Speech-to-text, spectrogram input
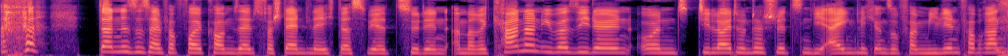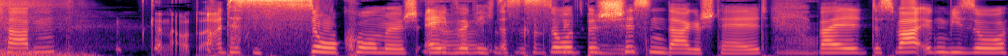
dann ist es einfach vollkommen selbstverständlich, dass wir zu den Amerikanern übersiedeln und die Leute unterstützen, die eigentlich unsere Familien verbrannt haben. Genau Oh, das ist so komisch. Ey, Ja, wirklich, das das ist ist so beschissen dargestellt. Ja. Weil das war irgendwie so,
